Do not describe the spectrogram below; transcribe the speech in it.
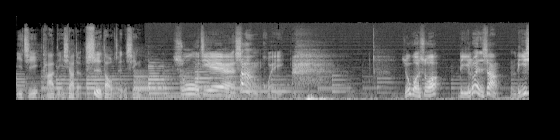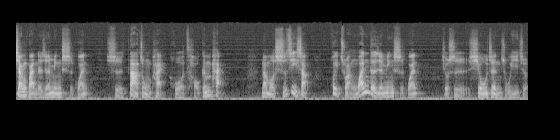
以及它底下的世道人心。书接上回，如果说理论上理想版的人民史观是大众派或草根派，那么实际上会转弯的人民史观，就是修正主义者。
